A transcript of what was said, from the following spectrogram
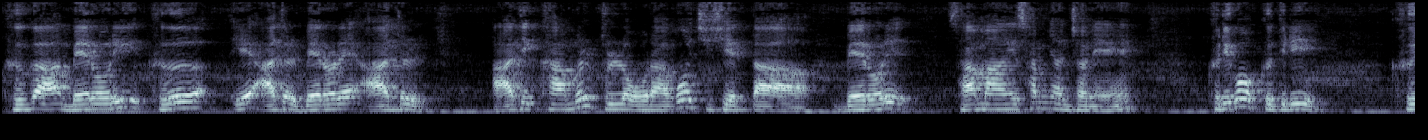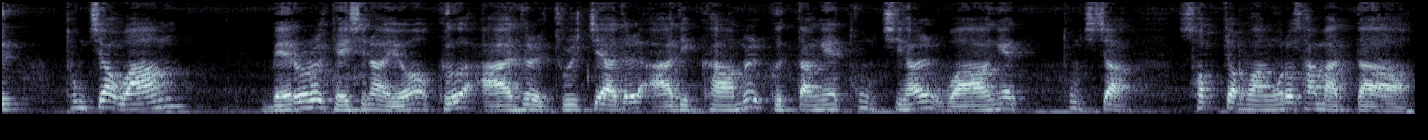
그가 메롤이 그의 아들 메롤의 아들 아디캄을 불러오라고 지시했다. 메롤이 사망이 3년 전에 그리고 그들이 그 통치자 왕 메로를 대신하여 그 아들 둘째 아들 아디캄을 그 땅에 통치할 왕의 통치자 섭정왕으로 삼았다.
